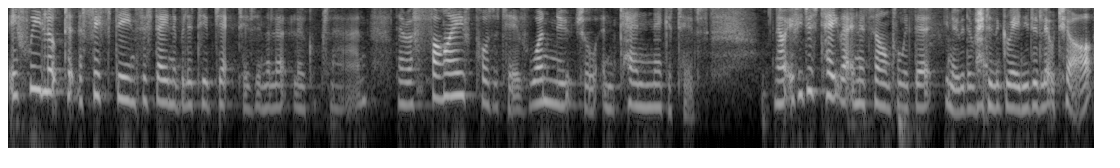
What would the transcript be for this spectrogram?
If we looked at the 15 sustainability objectives in the lo- local plan, there are five positive, one neutral, and 10 negatives. Now, if you just take that in example with the, you know, with the red and the green, you did a little chart,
